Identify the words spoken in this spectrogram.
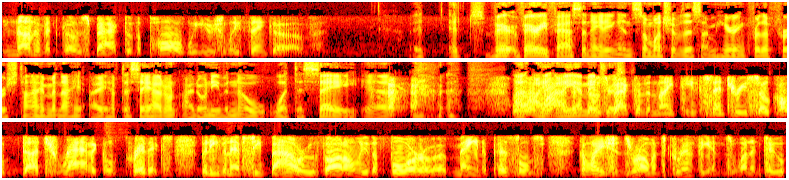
None of it goes back to the Paul we usually think of. It, it's very very fascinating, and so much of this I'm hearing for the first time, and I, I have to say I don't I don't even know what to say. Uh, well, I, I, am goes back to the 19th century so-called Dutch radical critics, but even F.C. Baur, who thought only the four uh, main epistles Galatians, Romans, Corinthians, one and two,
